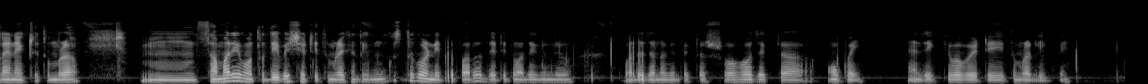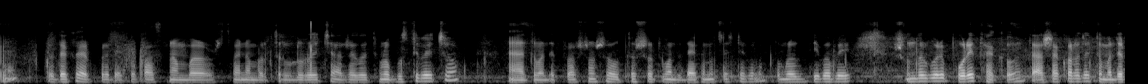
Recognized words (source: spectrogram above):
লাইন একটু তোমরা সামারির মতো দিবে সেটি তোমরা এখান থেকে মুখস্থ করে নিতে পারো, যেটি তোমাদের কিন্তু, তোমাদের জন্য কিন্তু একটা সহজ একটা উপায় হ্যাঁ যে কীভাবে এটি তোমরা লিখবে হ্যাঁ? তো দেখো, এরপরে দেখো, পাঁচ নম্বর, ছয় নম্বর উত্তরগুলো রয়েছে, আশা করি তোমরা বুঝতে পেরেছ তোমাদের প্রশ্ন সহ উত্তর সহ তোমাদের দেখানোর চেষ্টা করলাম, তোমরা যদি এভাবে সুন্দর করে পড়ে থাকো, তা আশা করা যায় তোমাদের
